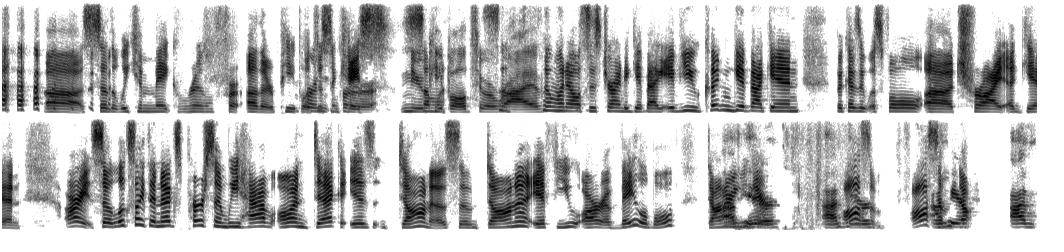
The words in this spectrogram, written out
uh, so that we can make room for other people, For- just in case new someone- people to arrive. Someone else is trying to get back. If you couldn't get back in because it was full, uh, try again. All right. So it looks like the next person we have on deck is Donna. So Donna, if you are available, Donna, are I'm you here. there? I'm here. Awesome. Awesome. I'm here. I'm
